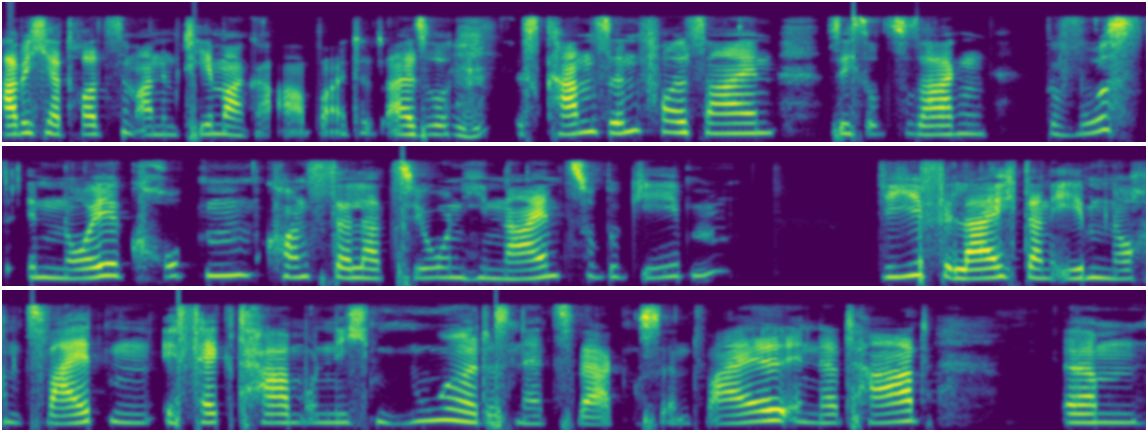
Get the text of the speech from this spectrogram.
habe ich ja trotzdem an einem Thema gearbeitet. Also Mhm. es kann sinnvoll sein, sich sozusagen bewusst in neue Gruppenkonstellationen hineinzubegeben, die vielleicht dann eben noch einen zweiten Effekt haben und nicht nur das Netzwerken sind, weil in der Tat ähm,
